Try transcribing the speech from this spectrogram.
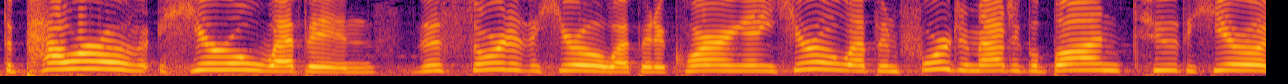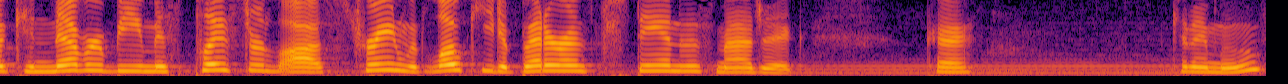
The power of hero weapons. This sword is a hero weapon. Acquiring any hero weapon, forge a magical bond to the hero. It can never be misplaced or lost. Train with Loki to better understand this magic. Okay. Can I move?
